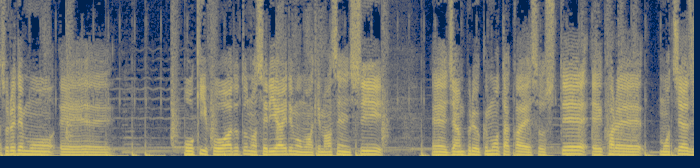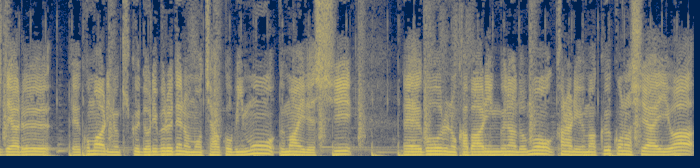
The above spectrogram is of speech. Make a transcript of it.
それでも、えー、大きいフォワードとの競り合いでも負けませんし、え、ジャンプ力も高い。そして、え、彼持ち味である、え、小回りの利くドリブルでの持ち運びもうまいですしえー、ゴールのカバーリングなどもかなりうまく、この試合は、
